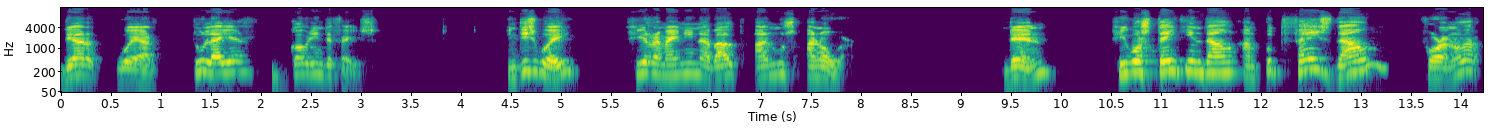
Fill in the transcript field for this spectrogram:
there were two layers covering the face. In this way, he remaining about almost an hour. Then he was taken down and put face down for another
